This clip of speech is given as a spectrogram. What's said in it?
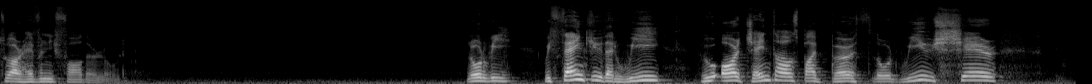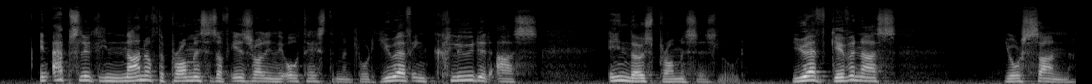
to our Heavenly Father, Lord. Lord, we, we thank you that we who are Gentiles by birth, Lord, we who share in absolutely none of the promises of Israel in the Old Testament, Lord, you have included us in those promises, Lord. You have given us your Son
